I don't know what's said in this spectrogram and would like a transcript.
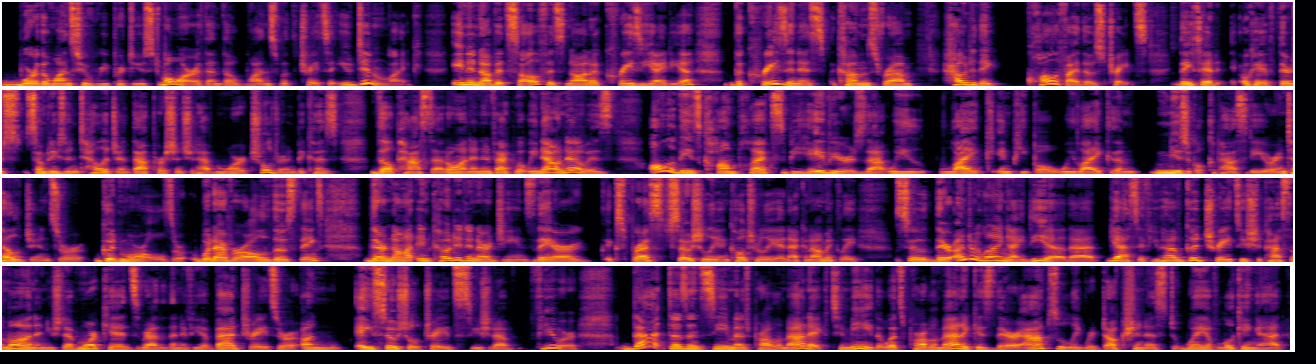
were the ones who reproduced more than the ones with traits that you didn't like. In and of itself, it's not a crazy idea. The craziness comes from how do they qualify those traits. They said, okay, if there's somebody who's intelligent, that person should have more children because they'll pass that on. And in fact, what we now know is all of these complex behaviors that we like in people. We like them musical capacity or intelligence or good morals or whatever, all of those things. They're not encoded in our genes. They are expressed socially and culturally and economically. So their underlying idea that yes, if you have good traits, you should pass them on and you should have more kids rather than if you have bad traits or un- asocial traits, you should have fewer. That doesn't seem as problematic to me. That what's problematic is their absolutely reductionist way of looking at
